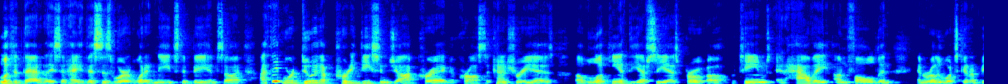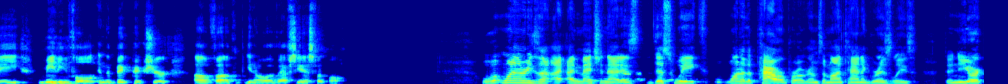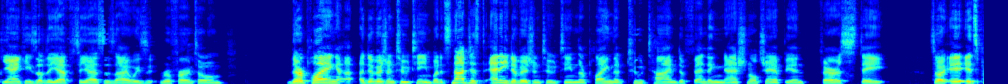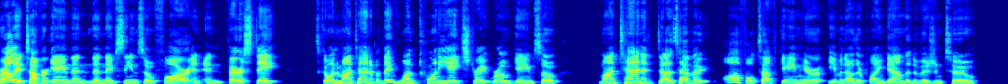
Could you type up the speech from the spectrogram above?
looked at that and they said hey this is where what it needs to be and so I, I think we're doing a pretty decent job Craig across the country as of looking at the FCS pro uh, teams and how they unfold and and really what's going to be meaningful in the big picture of uh, you know of FCS football. Well, one of the reasons I, I, mentioned that is this week, one of the power programs, the Montana Grizzlies, the New York Yankees of the FCS, as I always refer to them, they're playing a, a Division two team, but it's not just any Division two team. They're playing the two-time defending national champion, Ferris State. So it, it's probably a tougher game than than they've seen so far. And and Ferris State is going to Montana, but they've won 28 straight road games. So Montana does have an awful tough game here, even though they're playing down the Division Two.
